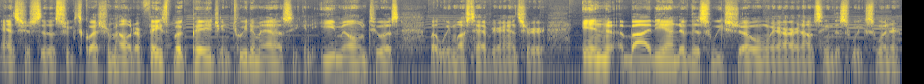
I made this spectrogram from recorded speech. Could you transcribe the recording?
answers to this week's question from hell at our Facebook page. You can tweet them at us. You can email them to us. But we must have your answer in by the end of this week's show when we are announcing this week's winner.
